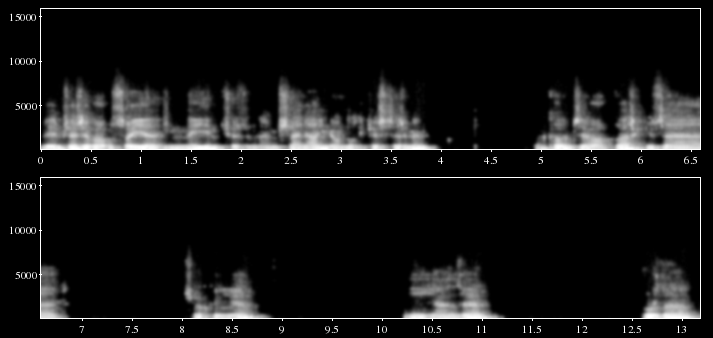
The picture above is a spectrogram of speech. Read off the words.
Verilmiş acaba bu sayı neyin çözümlenmiş hali? Hangi ondalık gösterimin? Bakalım cevaplar. Güzel. Çok iyi. İyi geldi. Burada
